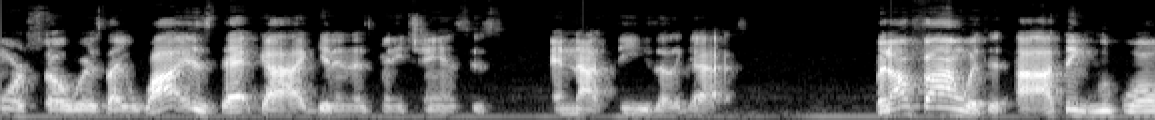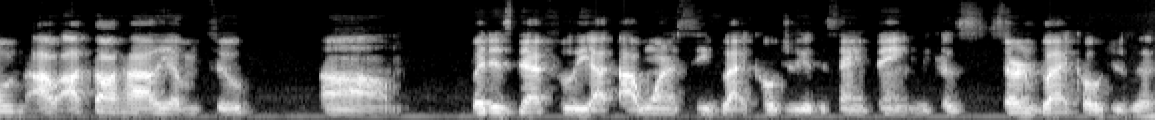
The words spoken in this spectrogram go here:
more so where it's like, why is that guy getting as many chances and not these other guys? But I'm fine with it. I, I think Luke Walton, I, I, thought highly of him too. Um, but it's definitely, I, I want to see black coaches get the same thing because certain black coaches are,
